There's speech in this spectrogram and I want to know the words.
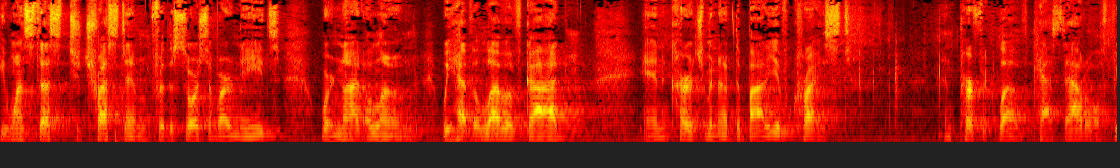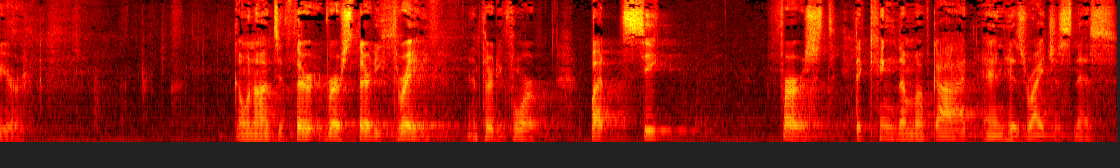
He wants us to trust Him for the source of our needs. We're not alone. We have the love of God and encouragement of the body of Christ. And perfect love casts out all fear. Going on to thir- verse 33 and 34. But seek first the kingdom of God and his righteousness,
